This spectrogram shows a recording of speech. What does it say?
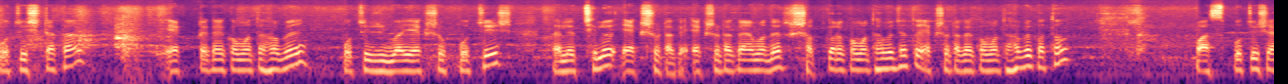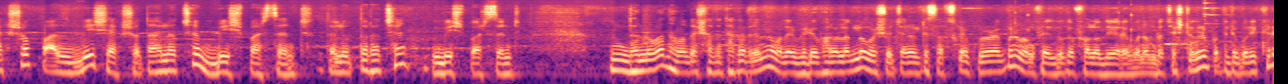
পঁচিশ টাকা, এক টাকায় কমাতে হবে পঁচিশ বাই একশো পঁচিশ, তাহলে ছিল একশো টাকা। একশো টাকায় আমাদের শতকরা কমাতে হবে যেহেতু, একশো টাকায় কমাতে হবে কত? পাঁচ পঁচিশ একশো, পাঁচ বিশ একশো, তাহলে হচ্ছে বিশ পার্সেন্ট তাহলে উত্তর হচ্ছে বিশ পার্সেন্ট ধন্যবাদ আমাদের সাথে থাকার জন্য। আমাদের ভিডিও ভালো লাগল অবশ্যই চ্যানেলটি সাবস্ক্রাইব করে রাখবেন এবং ফেসবুকে ফলো দিয়ে রাখবেন। আমরা চেষ্টা করি প্রতিটি পরীক্ষার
